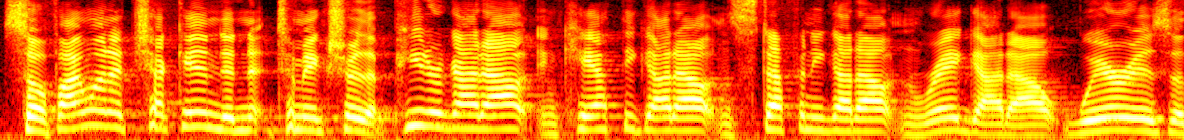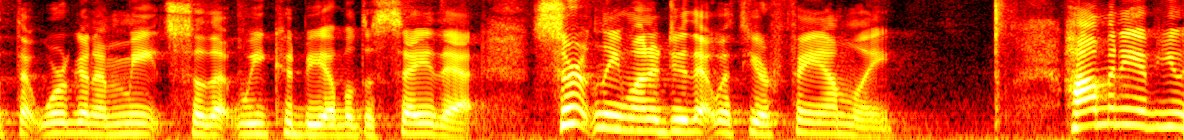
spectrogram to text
So if I want to check in to, to make sure that Peter got out and Kathy got out and Stephanie got out and Ray got out, where is it that we're going to meet so that we could be able to say that? Certainly want to do that with your family. How many of you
